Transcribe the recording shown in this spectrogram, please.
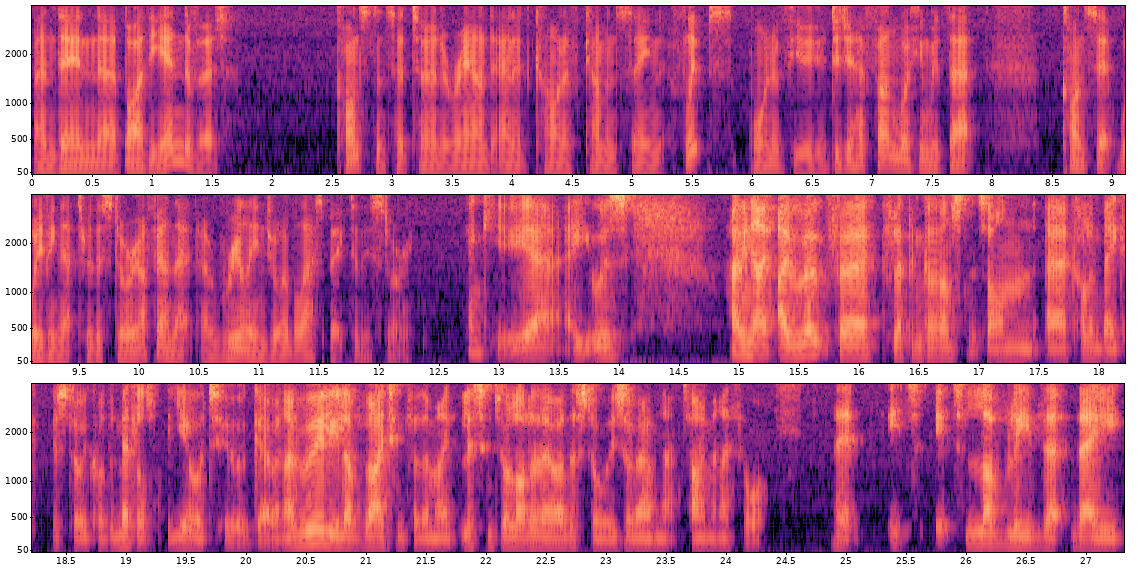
And then uh, by the end of it, Constance had turned around and had kind of come and seen Flip's point of view. Did you have fun working with that concept, weaving that through the story? I found that a really enjoyable aspect to this story. Thank you. Yeah, it was. I mean, I, I wrote for Flip and Constance on uh, Colin Baker's story called The Middle a year or two ago, and I really loved writing for them. I listened to a lot of their other stories around that time, and I thought that it's it's lovely that they.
